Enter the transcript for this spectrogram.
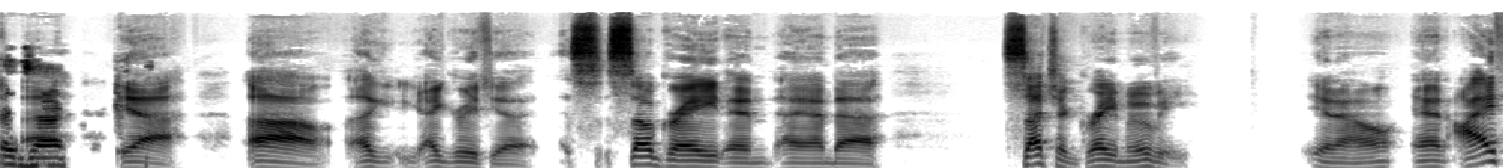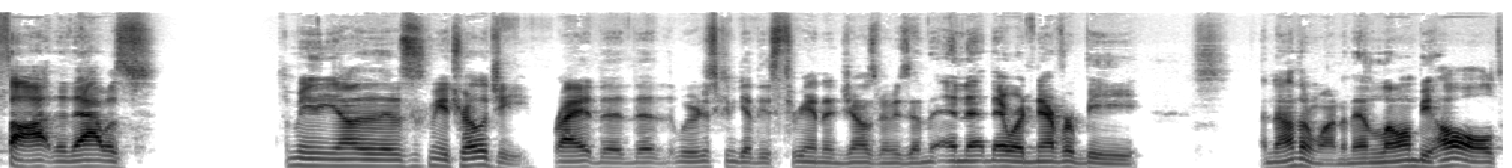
exactly. Uh, yeah. Oh, I, I agree with you. It's so great and and uh, such a great movie. You know, and I thought that that was I mean, you know, there was just gonna be a trilogy, right? The, the, we were just gonna get these three Indiana Jones movies, and and that there would never be another one. And then lo and behold,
